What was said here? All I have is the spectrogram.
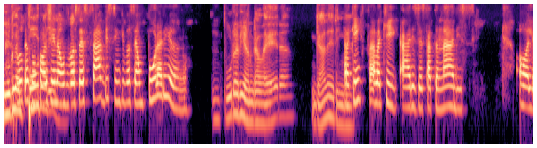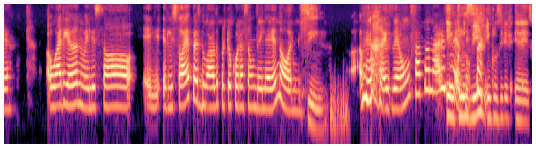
O Lucas é um Lucas, não foge, ariano. não. Você sabe sim que você é um puro ariano. Um puro ariano, galera. Galerinha. Pra quem fala que Ares é Satanás, olha, o ariano, ele só. Ele, ele só é perdoado porque o coração dele é enorme. Sim. Mas é um satanás mesmo. Inclusive, inclusive é, isso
